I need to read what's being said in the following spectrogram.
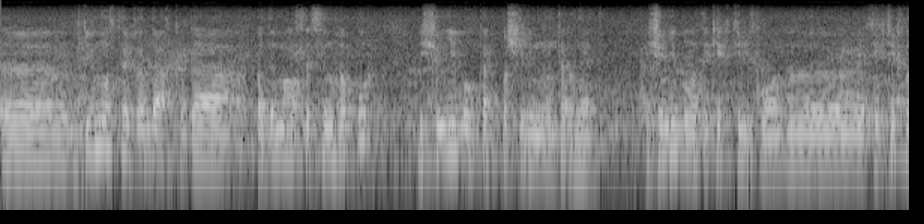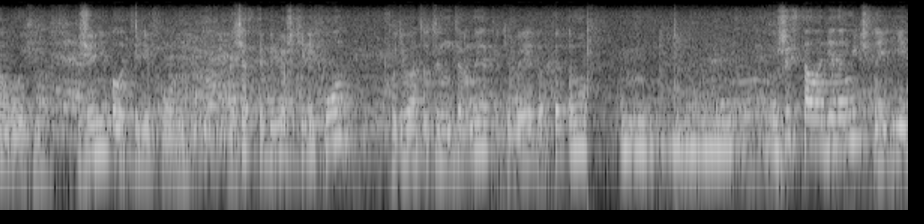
Э, В 90-х годах, когда поднимался Сингапур, еще не был так поширен интернет, еще не было таких телефон, э, этих технологий, еще не было телефона. А сейчас ты берешь телефон, у тебя тут интернет, у тебя этот, поэтому жизнь стала динамичной, и,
